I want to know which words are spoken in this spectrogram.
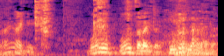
何やっけもうざらいだ。もうざらい。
